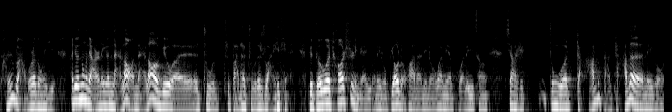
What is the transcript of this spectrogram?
很软和的东西，他就弄点那个奶酪，奶酪给我煮，把它煮的软一点。就德国超市里面有那种标准化的那种，外面裹了一层像是中国炸打炸的那种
